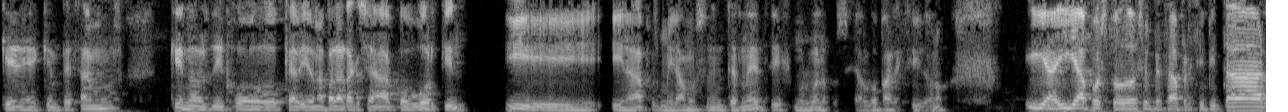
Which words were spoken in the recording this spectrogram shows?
que, empezamos, que nos dijo que había una palabra que se llama coworking y, y nada, pues miramos en internet y dijimos, bueno, pues algo parecido, ¿no? Y ahí ya pues todo se empezó a precipitar,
